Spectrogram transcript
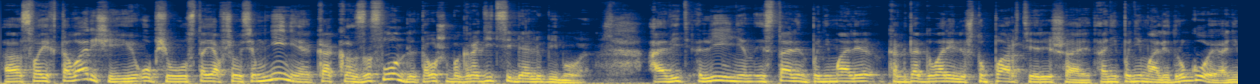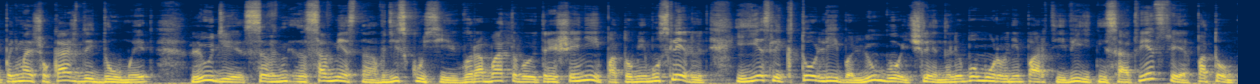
а, своих товарищей и общего устоявшегося мнения как заслон для того, чтобы оградить себя любимого. А ведь Ленин и Сталин понимали, когда говорили, что партия решает, они понимали другое. Они понимали, что каждый думает, люди совм- совместно в дискуссии вырабатывают решения и потом ему следуют. И если кто-либо, любой член на любом уровне партии видит несоответствие, потом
